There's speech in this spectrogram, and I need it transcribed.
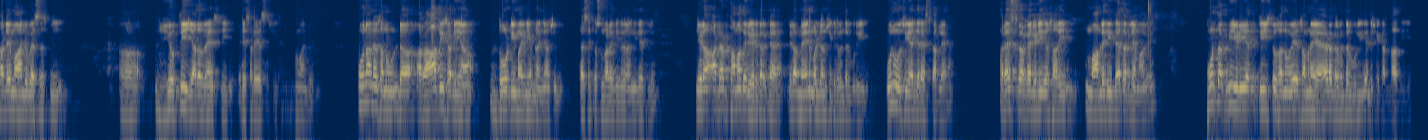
ਸਾਡੇ ਮਾਨਯੋਗ ਐਸਐਸਪੀ ਜੋਤੀ ਯਾਦਵ ਵੈਂਸ ਜੀ ਜਿਹੜੇ ਸਾਡੇ ਐਸਐਸਪੀ ਮਾਨਯੋਗ ਉਹਨਾਂ ਨੇ ਸਾਨੂੰ ਜਿਹੜਾ ਰਾਤ ਹੀ ਸਾਡੀਆਂ ਦੋ ਟੀਮਾਂ ਜਿਹੜੀਆਂ ਬਣਾਈਆਂ ਸੀ ਐਸਐਚਓ ਸਮਰਾਲੇ ਦੀ ਨਿਗਰਾਨੀ ਦੇ ਥੱਲੇ ਜਿਹੜਾ ਅੱਡ ਅੱਡ ਥਾਵਾਂ ਤੇ ਰੇਡ ਕਰਕੇ ਜਿਹੜਾ ਮੇਨ ਮੁਲਜ਼ਮ ਸੀ ਗੁਰਵਿੰਦਰ ਗੁਰੀ ਉਹਨੂੰ ਅਸੀਂ ਅੱਜ ਅਰੈਸਟ ਕਰ ਲਿਆ। ਅਰੈਸਟ ਕਰਕੇ ਜਿਹੜੀ ਉਹ ਸਾਰੀ ਮਾਮਲੇ ਦੀ ਤਹਿ ਤੱਕ ਲਿਆਵਾਂਗੇ। ਹੁਣ ਤੱਕ ਦੀ ਜਿਹੜੀ ਹੈ ਤੀਜ ਤੋਂ ਸਾਨੂੰ ਇਹ ਸਾਹਮਣੇ ਆਇਆ, ਜਿਹੜਾ ਗੁਰਵਿੰਦਰ ਪੁਰੀ ਹੈ, ਨਸ਼ੇ ਕਰਦਾ ਦੀ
